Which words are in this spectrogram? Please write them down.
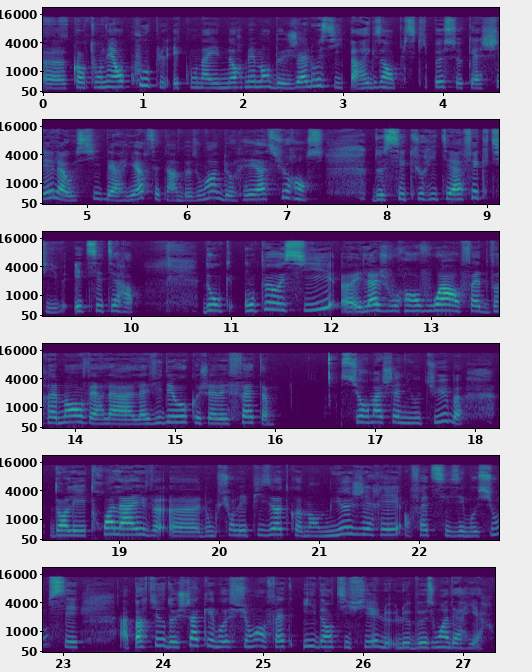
euh, quand on est en couple et qu'on a énormément de jalousie, par exemple, ce qui peut se cacher là aussi derrière, c'est un besoin de réassurance, de sécurité affective, etc. Donc on peut aussi, euh, et là je vous renvoie en fait vraiment vers la vidéo que j'avais faite sur ma chaîne YouTube, dans les trois lives, euh, donc sur l'épisode comment mieux gérer en fait ses émotions, c'est à partir de chaque émotion en fait identifier le besoin derrière.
